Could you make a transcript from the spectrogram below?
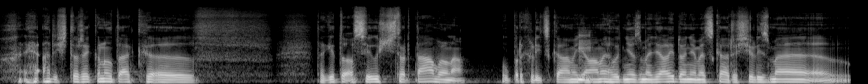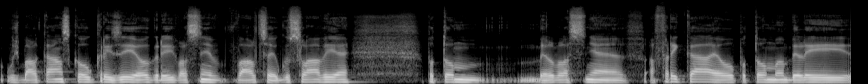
já když to řeknu tak, eh, tak je to asi už čtvrtá vlna uprchlická. My hmm. děláme hodně, jsme dělali do Německa, řešili jsme eh, už balkánskou krizi, jo, kdy vlastně v válce Jugoslávie, potom byl vlastně Afrika, jo, potom byly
